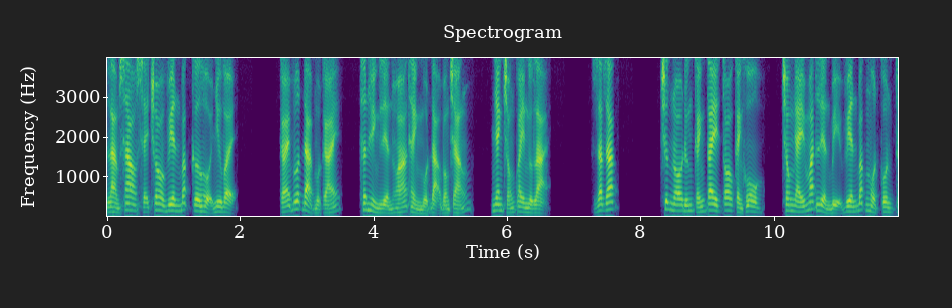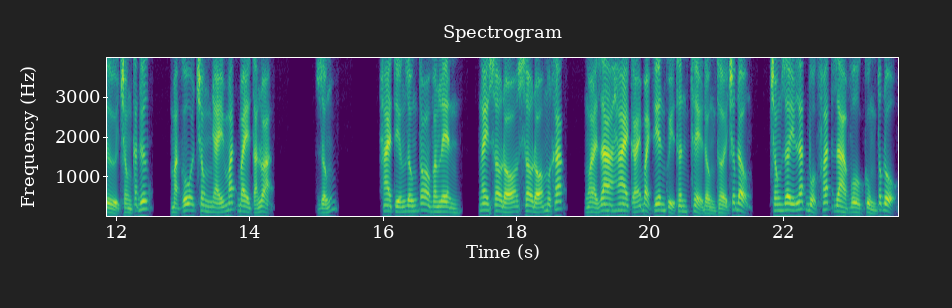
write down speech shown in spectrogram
làm sao sẽ cho viên bắc cơ hội như vậy. Cái vướt đạp một cái, thân hình liền hóa thành một đạo bóng trắng, nhanh chóng quay ngược lại. Giáp giáp. Trước nó đứng cánh tay to cành khô, trong nháy mắt liền bị viên bắc một côn từ trong cắt đứt, mặt gỗ trong nháy mắt bay tán loạn. Giống. Hai tiếng giống to vang lên, ngay sau đó sau đó một khắc, ngoài ra hai cái bạch tiên quỷ thân thể đồng thời chớp động, trong dây lát buộc phát ra vô cùng tốc độ,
